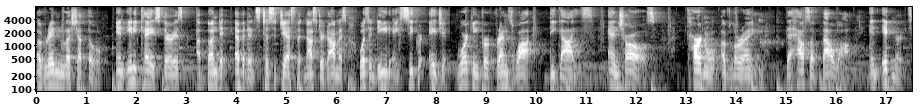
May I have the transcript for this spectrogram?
of Rennes-le-Château. In any case, there is abundant evidence to suggest that Nostradamus was indeed a secret agent working for Francois de Guise and Charles, Cardinal of Lorraine. The House of Valois, in ignorance,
